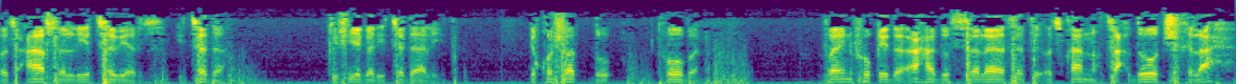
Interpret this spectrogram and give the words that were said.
وتعاصل ليتسويرز يتسدى. كش يقال يتسدالي يقشط توبا. فإن فقد أحد الثلاثة أتقان تعدوتش خلاح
